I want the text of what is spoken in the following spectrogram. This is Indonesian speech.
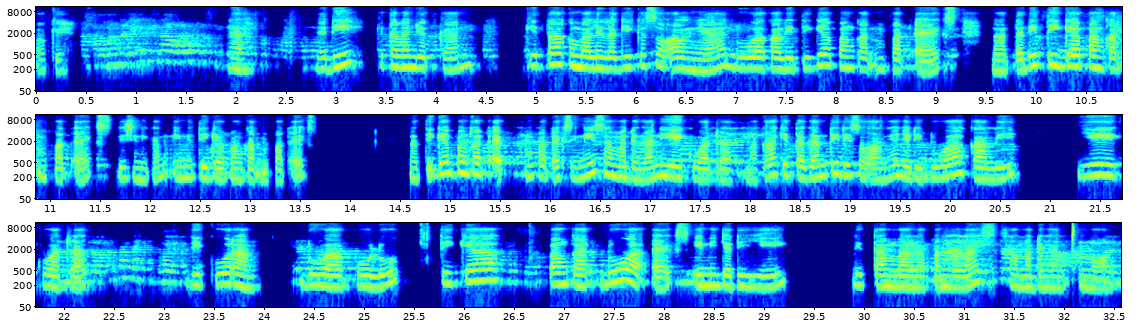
Oke. Nah, jadi kita lanjutkan. Kita kembali lagi ke soalnya 2 kali 3 pangkat 4X. Nah, tadi 3 pangkat 4X. Di sini kan, ini 3 pangkat 4X. Nah, 3 pangkat 4X ini sama dengan Y kuadrat. Maka kita ganti di soalnya jadi 2 kali Y kuadrat dikurang 20. 3 pangkat 2X ini jadi Y ditambah 18 sama dengan 0.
